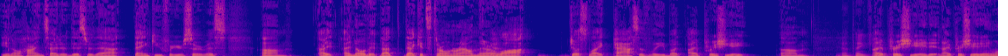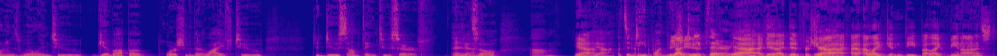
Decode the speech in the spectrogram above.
you know hindsight or this or that, thank you for your service. Um, I I know that that that gets thrown around there yeah. a lot, just like passively, but I appreciate. Um, yeah, thank you. I appreciate it, and I appreciate anyone who's willing to give up a portion of their life to to do something to serve. And yeah. so, um, yeah, yeah, that's a yeah, deep one. You got deep it. there. Yeah. yeah. I did. I did for sure. Yeah. I, I, like getting deep. I like being honest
